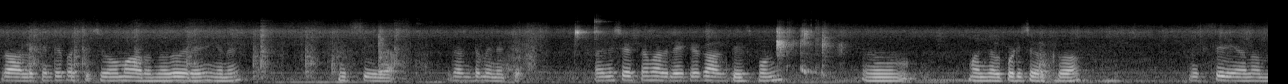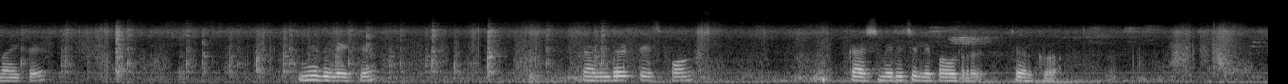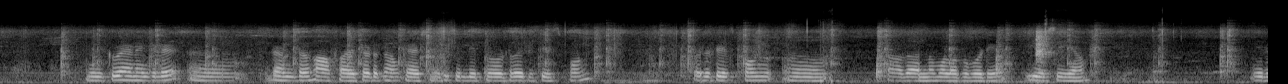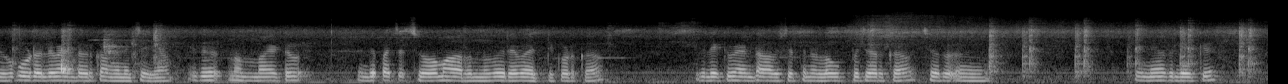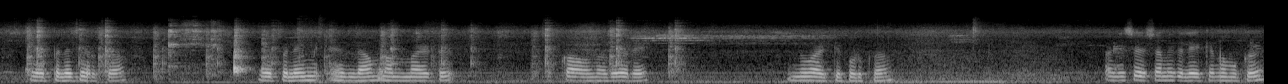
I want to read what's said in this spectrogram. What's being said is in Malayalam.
ഗാർലിക്കിന്റെ പച്ചച്ചുവ മാറുന്നത് വരെ ഇങ്ങനെ മിക്സ് ചെയ്യുക. രണ്ട് മിനിറ്റ് അതിനുശേഷം അതിലേക്ക് കാൽ ടീസ്പൂൺ മഞ്ഞൾപ്പൊടി ചേർക്കുക. മിക്സ് ചെയ്യുക നന്നായിട്ട്. ഇനി ഇതിലേക്ക് രണ്ട് ടീസ്പൂൺ കാശ്മീരി ചില്ലി പൗഡർ ചേർക്കുക. നിങ്ങൾക്ക് വേണമെങ്കിൽ രണ്ട് ഹാഫായിട്ട് എടുക്കാം. കാശ്മീരി ചില്ലി പൗഡർ ഒരു ടീസ്പൂൺ ഒരു ടീസ്പൂൺ സാധാരണ മുളക് പൊടി യൂസ് ചെയ്യാം. എരിവ് കൂടുതൽ വേണ്ടവർക്ക് അങ്ങനെ ചെയ്യാം. ഇത് നന്നായിട്ട് ഇതിന്റെ പച്ചച്ചുവ മാറുന്നത് വരെ വഴറ്റി കൊടുക്കുക. ഇതിലേക്ക് വേണ്ട ആവശ്യത്തിനുള്ള ഉപ്പ് ചേർക്കുക. ചെറു പിന്നെ അതിലേക്ക് വേപ്പില ചേർക്കുക. വേപ്പിലയും എല്ലാം നന്നായിട്ട് കുക്കാവുന്നത് വരെ ഒന്ന് വഴറ്റി കൊടുക്കുക. അതിനുശേഷം ഇതിലേക്ക് നമുക്ക്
